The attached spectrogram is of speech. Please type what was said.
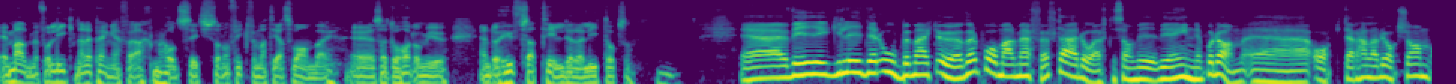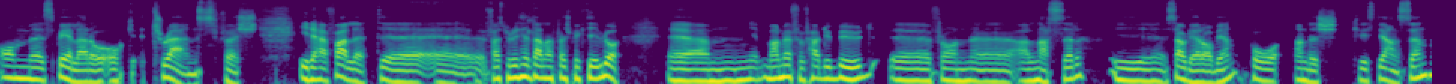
eh, Malmö få liknande pengar för Ahmedhodzic som de fick för Mattias Svanberg. Eh, så att då har de ju ändå hyfsat till det där lite också. Mm. Eh, vi glider obemärkt över på Malmö FF där då eftersom vi, vi är inne på dem. Eh, och där handlar det också om, om spelare och, och transfers. I det här fallet, eh, eh fast ur ett helt annat perspektiv då. Eh, Malmö FF hade ju bud eh, från eh, Al Nasser i Saudiarabien på Anders Christiansen.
